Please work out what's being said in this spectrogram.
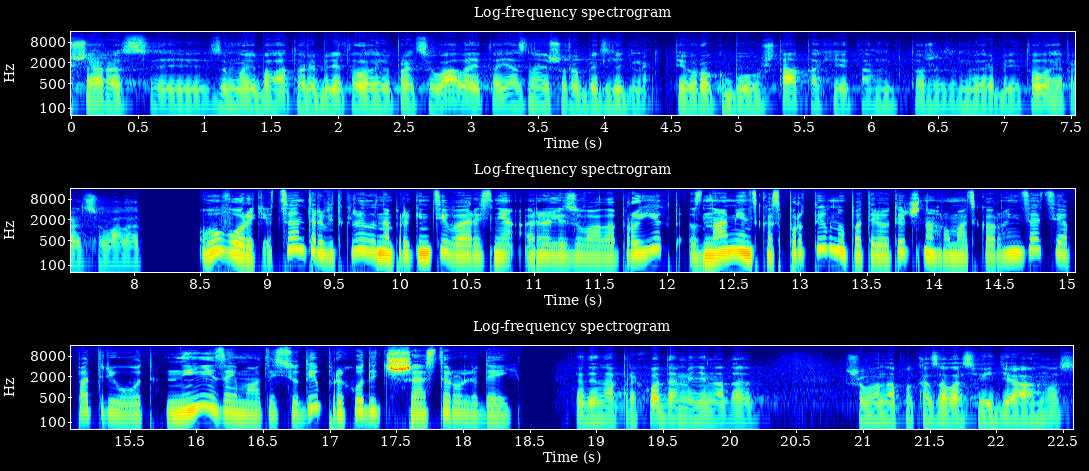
ще раз. І зі мною багато реабілітологів працювали, то я знаю, що робити з людьми. Півроку був у Штатах і там теж зі мною реабілітологи працювали. Говорить, центр відкрили наприкінці вересня. Реалізувала проєкт Знам'янська спортивно-патріотична громадська організація Патріот. Нині займатися сюди приходить шестеро людей. Людина приходить, мені треба, щоб вона показала свій діагноз,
